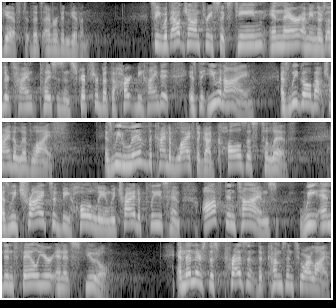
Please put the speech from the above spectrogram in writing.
gift that's ever been given. See, without John 3:16 in there, I mean there's other time places in scripture, but the heart behind it is that you and I as we go about trying to live life, as we live the kind of life that God calls us to live, as we try to be holy and we try to please him, oftentimes we end in failure and it's futile. And then there's this present that comes into our life.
